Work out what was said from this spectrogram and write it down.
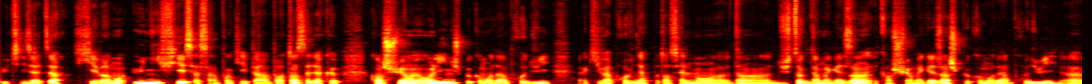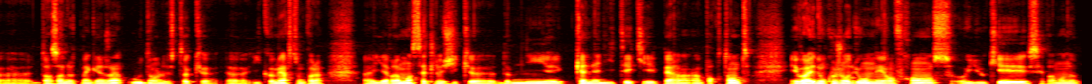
utilisateur qui est vraiment unifiée, ça c'est un point qui est hyper important. C'est-à-dire que quand je suis en, ligne, je peux commander un produit qui va provenir potentiellement du stock d'un magasin, et quand je suis en magasin, je peux commander un produit dans un autre magasin ou dans le stock e-commerce. Donc voilà, il y a vraiment cette logique d'omni-canalité qui est hyper importante. Et voilà, donc aujourd'hui, on est en France, au UK, c'est vraiment nos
